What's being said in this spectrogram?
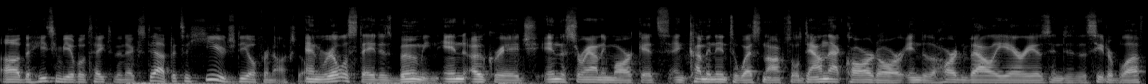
uh, that he's gonna be able to take to the next step. It's a huge deal for Knoxville. and real estate is booming in Oak Ridge, in the surrounding markets, and coming into West Knoxville, down that corridor, into the Hardin Valley areas, into the Cedar Bluff.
